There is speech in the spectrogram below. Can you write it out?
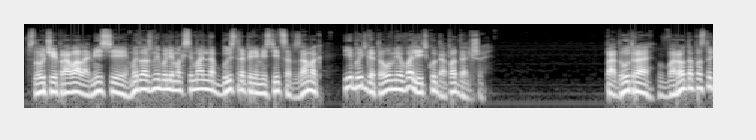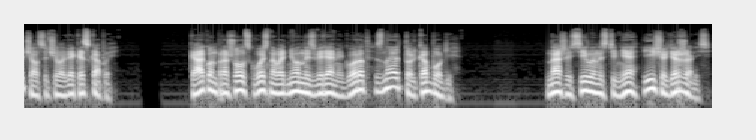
В случае провала миссии мы должны были максимально быстро переместиться в замок и быть готовыми валить куда подальше. Под утро в ворота постучался человек из Капы. Как он прошел сквозь наводненный зверями город, знают только боги. Наши силы на стене еще держались.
